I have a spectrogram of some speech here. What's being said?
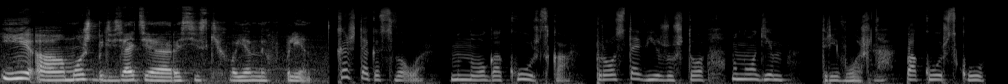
и а, может быть взятие российских военных в плен. Хэштег СВО. Много Курска. Просто вижу, что многим тревожно. По Курску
